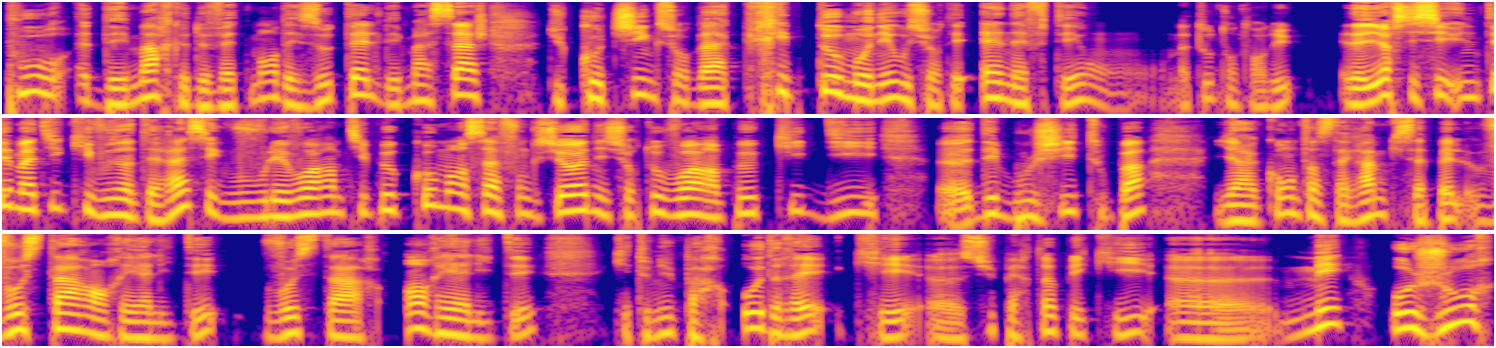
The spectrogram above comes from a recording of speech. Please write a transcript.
pour des marques de vêtements, des hôtels, des massages, du coaching sur de la crypto-monnaie ou sur des NFT, on, a tout entendu. Et d'ailleurs, si c'est une thématique qui vous intéresse et que vous voulez voir un petit peu comment ça fonctionne et surtout voir un peu qui dit euh, des bullshit ou pas, il y a un compte Instagram qui s'appelle Vostar en réalité, vos stars en réalité, qui est tenu par Audrey, qui est euh, super top et qui euh, met au jour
